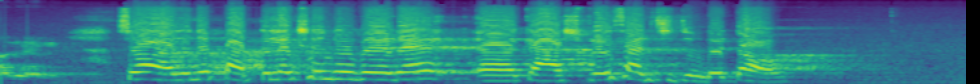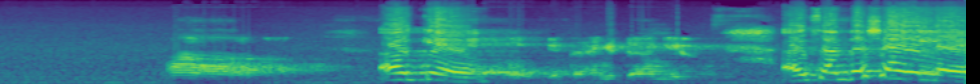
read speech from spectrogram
അതെ അതെ. സോ അതിന് പത്ത് ലക്ഷം രൂപയുടെ ക്യാഷ് പ്രൈസ് അടിച്ചിട്ടുണ്ട് കേട്ടോ ഓക്കെ സന്തോഷായില്ലേ?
